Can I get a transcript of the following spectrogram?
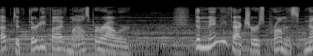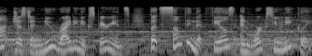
up to 35 miles per hour. The manufacturers promised not just a new riding experience, but something that feels and works uniquely.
